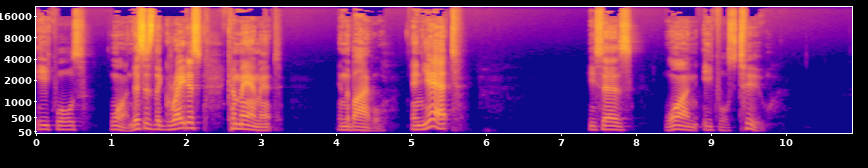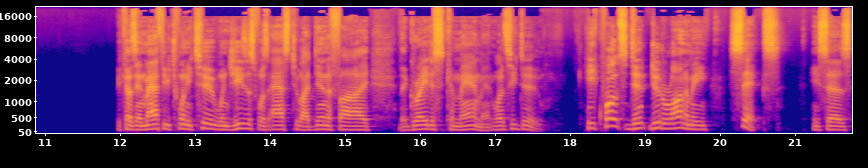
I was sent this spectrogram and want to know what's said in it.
equals 1. This is the greatest commandment in the Bible. And yet, he says 1 equals 2. Because in Matthew 22, when Jesus was asked to identify the greatest commandment, what does he do? He quotes De- Deuteronomy 6. He says,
